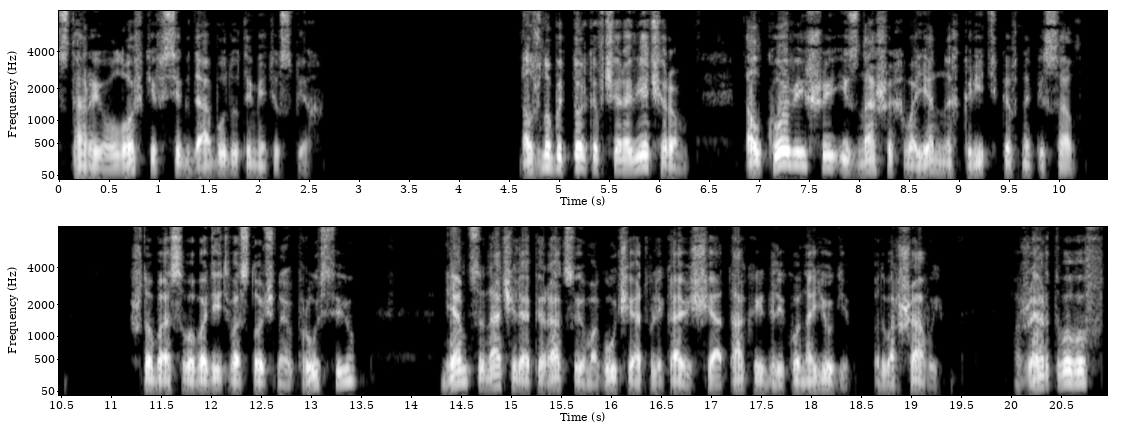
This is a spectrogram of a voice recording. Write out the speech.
старые уловки всегда будут иметь успех. Должно быть, только вчера вечером толковейший из наших военных критиков написал, чтобы освободить Восточную Пруссию, немцы начали операцию могучей отвлекающей атакой далеко на юге, под Варшавой, пожертвовав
